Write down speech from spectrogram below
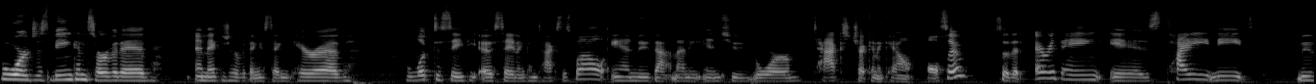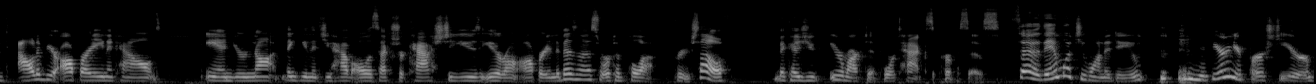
for just being conservative and making sure everything is taken care of. Look to see if you owe state income tax as well and move that money into your tax checking account also so that everything is tidy, neat, moved out of your operating account and you're not thinking that you have all this extra cash to use either on operating the business or to pull out for yourself because you've earmarked it for tax purposes. So then what you want to do, if you're in your first year,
